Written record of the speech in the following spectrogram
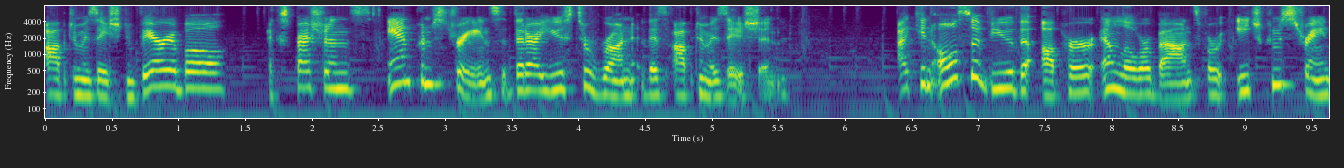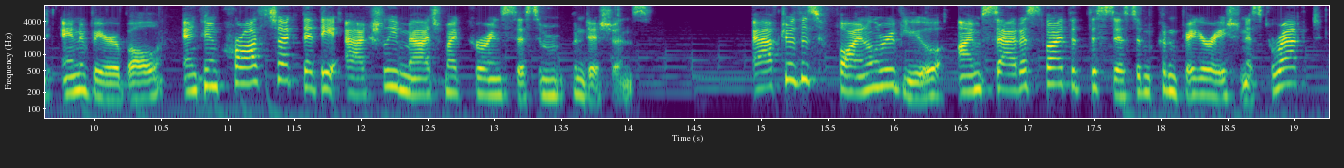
optimization variable, expressions, and constraints that are used to run this optimization. I can also view the upper and lower bounds for each constraint and variable and can cross-check that they actually match my current system conditions. After this final review, I'm satisfied that the system configuration is correct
